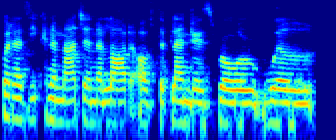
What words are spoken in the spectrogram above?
But as you can imagine, a lot of the blender's role will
